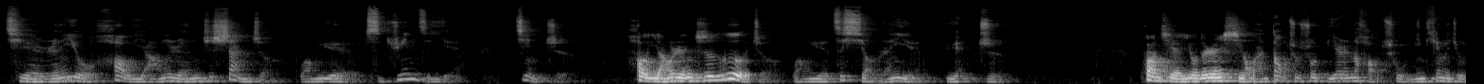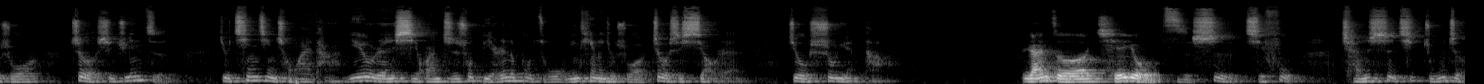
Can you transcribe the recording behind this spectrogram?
且人有好扬人之善者，王曰：“此君子也，近之；好扬人之恶者，王曰：“此小人也，远之。”况且有的人喜欢到处说别人的好处，您听了就说这是君子，就亲近宠爱他；也有人喜欢指出别人的不足，您听了就说这是小人。就疏远他。然则且有子弑其父，臣弑其主者，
